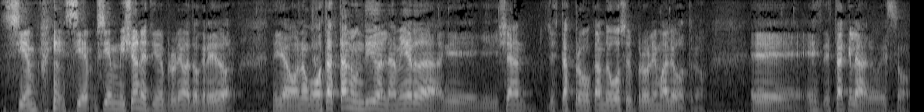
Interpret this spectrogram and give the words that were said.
100, pi- 100, 100 millones, tiene problema tu acreedor. Digamos, ¿no? Como estás tan hundido en la mierda que, que ya estás provocando vos el problema al otro. Eh, es- está claro eso.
